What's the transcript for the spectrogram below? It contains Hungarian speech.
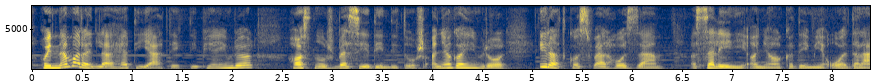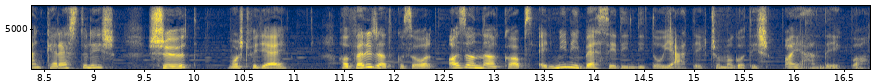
Hogy ne maradj le a heti játéktipjeimről, hasznos beszédindítós anyagaimról, iratkozz fel hozzám a Szelényi Anya Akadémia oldalán keresztül is, sőt, most figyelj, ha feliratkozol, azonnal kapsz egy mini beszédindító játékcsomagot is ajándékba.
